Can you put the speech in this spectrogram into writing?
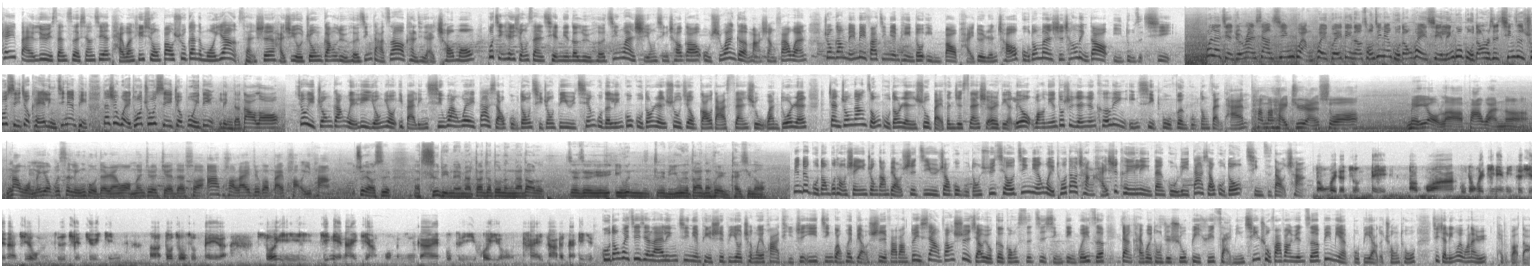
黑白绿三色相间，台湾黑熊抱树干的模样，伞身还是由中钢铝合金打造，看起来超萌。不仅黑熊伞前年的铝合金碗实用性超高，五十万个马上发完，中钢每每发纪念品都引爆排队人潮，股东们时常领到一肚子气。为了解决乱象，金管会规定呢，从今年股东会起，领股股东若是亲自出席就可以领纪念品，但是委托出席就不一定领得到喽。就以中钢为例，拥有一百零七万位大小股东，其中低于千股的领股股东人数就高达三十五万多人，占中钢总股东人数百分之三十二点六。往年都是人人可领，引起部分股东反弹。他们还居然说。没有了，发完了。那我们又不是领股的人，我们就觉得说啊，跑来结果白跑一趟。最好是啊，持平的嘛，大家都能拿到这这一份这个礼物，当然会很开心哦。面对股东不同声音，中钢表示，基于照顾股东需求，今年委托到场还是可以领，但鼓励大小股东亲自到场。股东会的准备，包括股东会纪念品这些呢，其实我们之前就已经呃都做准备了。所以今年来讲，我们应该不至于会有太大的改变。股东会季节来临，纪念品势必又成为话题之一。尽管会表示，发放对象方式交由各公司自行定规则，但开会通知书必须载明清楚发放原则，避免不必要的冲突。记者林伟、王乃瑜台北报道。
